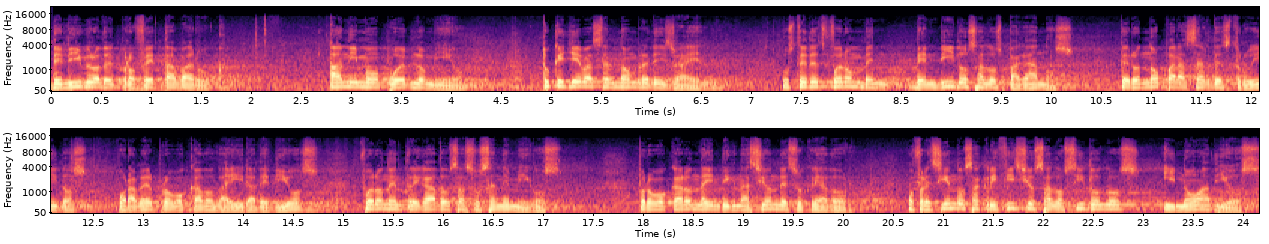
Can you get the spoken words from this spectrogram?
Del libro del profeta Baruch. Ánimo, pueblo mío, tú que llevas el nombre de Israel. Ustedes fueron ven- vendidos a los paganos, pero no para ser destruidos, por haber provocado la ira de Dios, fueron entregados a sus enemigos. Provocaron la indignación de su Creador, ofreciendo sacrificios a los ídolos y no a Dios.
